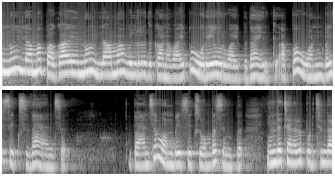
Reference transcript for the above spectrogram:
எண்ணும் இல்லாமல் பகா எண்ணும் இல்லாமல் விழுறதுக்கான வாய்ப்பு ஒரே ஒரு வாய்ப்பு தான் இருக்குது அப்போ ஒன் பை சிக்ஸ் தான் ஆன்சர் இப்போ ஆன்சர் ஒன் பை சிக்ஸ் ரொம்ப சிம்பிள் இந்த சேனலை பிடிச்சிருந்தா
